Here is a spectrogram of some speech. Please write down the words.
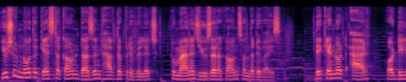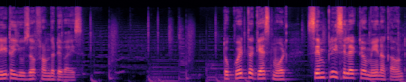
You should know the guest account doesn't have the privilege to manage user accounts on the device. They cannot add or delete a user from the device. To quit the guest mode, simply select your main account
